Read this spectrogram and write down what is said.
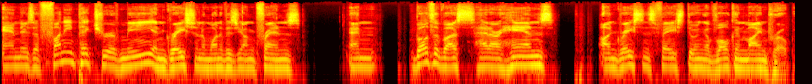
And there's a funny picture of me and Grayson and one of his young friends and both of us had our hands on Grayson's face doing a Vulcan mind probe.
